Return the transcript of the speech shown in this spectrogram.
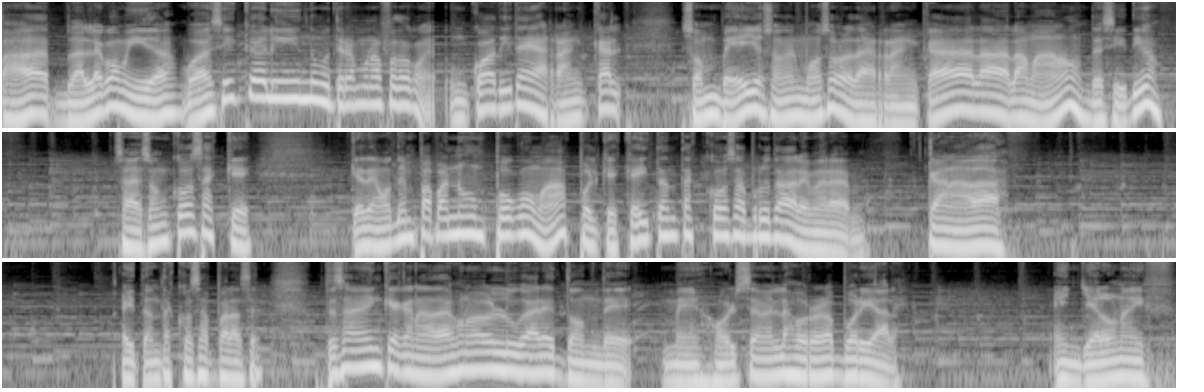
a, darle comida. Voy a decir que lindo, me tiramos una foto con él. Un coatí te arranca. Son bellos, son hermosos, pero te arranca la, la mano de sitio. O sea, son cosas que, que tenemos de empaparnos un poco más, porque es que hay tantas cosas brutales. Mira, Canadá. Hay tantas cosas para hacer. Ustedes saben que Canadá es uno de los lugares donde mejor se ven las auroras boreales. En Yellowknife.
